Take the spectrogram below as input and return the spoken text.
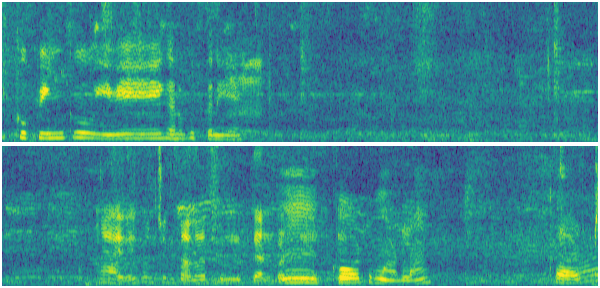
ఎక్కువ పింక్ ఇవే కనిపిస్తున్నాయి అవి కొంచెం కలర్ఫుల్ కనబడుతుంది కోట్ మోడల్? కాట్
